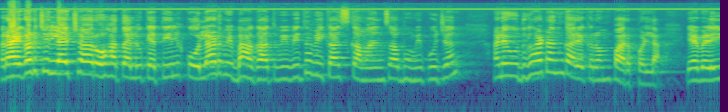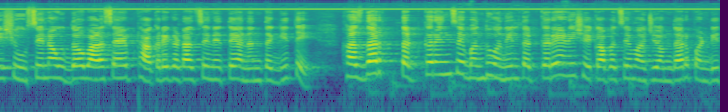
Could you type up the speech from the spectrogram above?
रायगड जिल्ह्याच्या रोहा तालुक्यातील कोलाड विभागात विविध विकास कामांचा भूमिपूजन आणि उद्घाटन कार्यक्रम पार पडला. यावेळी शिवसेना उद्धव बाळासाहेब ठाकरे गटाचे नेते अनंत गीते खासदार तटकरेंचे बंधू अनिल तटकरे आणि शेकापचे माजी आमदार पंडित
